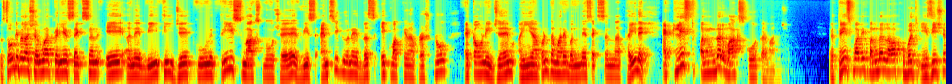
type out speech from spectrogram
તો સૌથી પહેલા શરૂઆત કરીએ સેક્શન એ અને બી થી, જે કુલ ત્રીસ માર્ક્સનો છે, વીસ એમસીક્યુ અને દસ એક વાક્યના પ્રશ્નો. એકાઉન્ટની જેમ અહીંયા પણ તમારે બંને સેક્શનના થઈને એટલીસ્ટ પંદર માર્ક્સ સ્કોર કરવાના છે. ત્રીસમાંથી પંદર લાવવા ખૂબ જ ઇઝી છે.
